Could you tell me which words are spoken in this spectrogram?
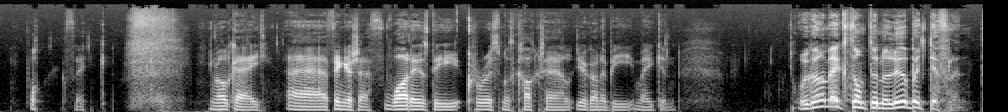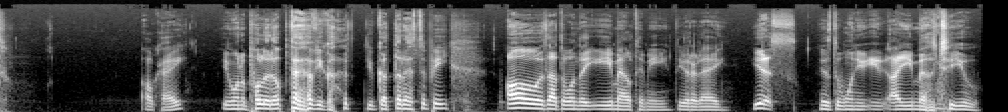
Fuck's sake. Okay, uh, finger chef. What is the Christmas cocktail you're gonna be making? We're gonna make something a little bit different. Okay. You want to pull it up there? Have you got you got the recipe? Oh, is that the one that you emailed to me the other day? Yes, is the one you e- I emailed to you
